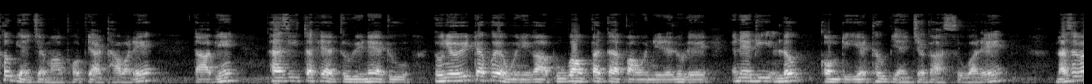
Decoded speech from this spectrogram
ထုတ်ပြန်ချက်မှာ ဖော်ပြထားပါတယ်။ဒါအပြင် ဖမ်းဆီးတပ်ဖြတ်သူတွေနဲ့အတူ လုံခြုံရေးတပ်ဖွဲ့ဝင်တွေက ပူးပေါင်းပတ်သက် ပါဝင်နေတယ်လို့လည်း NLD အလုပ်ကော်မတီရဲ့ ထုတ်ပြန်ချက်က ဆိုပါတယ်။နာဆက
